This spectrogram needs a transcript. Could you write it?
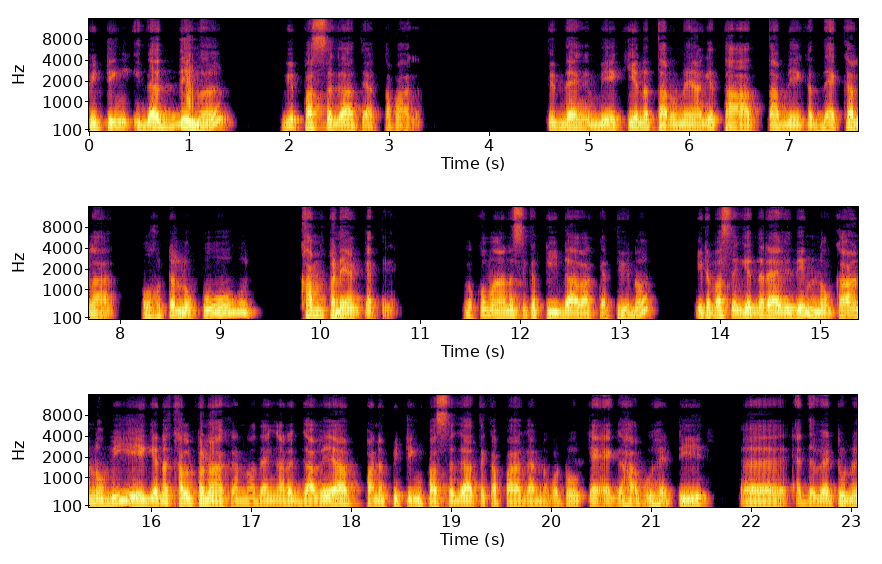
පිටින් ඉඳද්දිම මුගේ පස්ස ගාතයක් කපාගෙන. ඉතින් දැන් මේ කියන තරුණයාගේ තාත්තා මේක දැකලා ඔහුට ලොකු කම්පනයක් ඇති ලොකු මානසික පීඩාවක් ඇති වෙනවා. ඊට පස්සේ ගෙදර ඇවිදින් නොකා නොබී ඒ ගැන කල්පනා කරනවා. දැන් අර ගවයා පන පිටින් පස්ස ගාතේ කපා ගන්නකොට කෑ ගහපු හැටි ඇද වැටුණු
